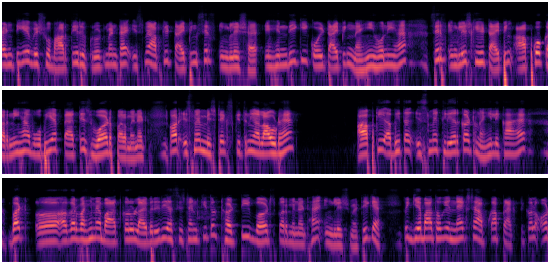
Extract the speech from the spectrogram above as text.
एनटीए विश्व भारती रिक्रूटमेंट है, इसमें आपकी टाइपिंग सिर्फ़ इंग्लिश है। हिंदी की कोई टाइपिंग नहीं होनी है, सिर्फ़ इंग्लिश की ही टाइपिंग आपको करनी है, वो भी है पैंतीस वर्ड पर मिनट और इसमें मिस्टेक्स कितनी अलाउड है? आपकी अभी तक इसमें क्लियर कट नहीं लिखा है बट अगर वही मैं बात करूँ लाइब्रेरी असिस्टेंट की तो थर्टी वर्ड्स पर मिनट है इंग्लिश में, ठीक है? तो ये बात होगी नेक्स्ट है आपका प्रैक्टिकल और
